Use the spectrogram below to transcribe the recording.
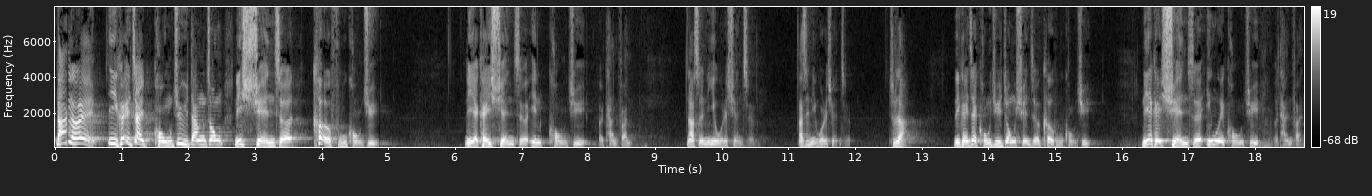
然而，你可以在恐惧当中，你选择克服恐惧，你也可以选择因恐惧而摊贩，那是你我的选择，那是你我的选择，是不是啊？你可以在恐惧中选择克服恐惧，你也可以选择因为恐惧而摊贩，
